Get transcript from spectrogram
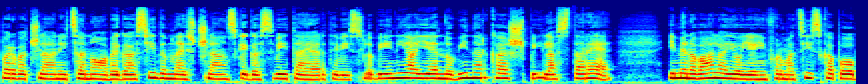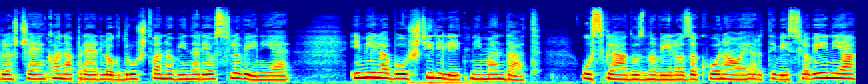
Prva članica novega 17-članskega sveta RTV Slovenija je novinarka Špela Stare. Imenovala jo je informacijska pooblaščenka na predlog Društva novinarjev Slovenije. Imela bo štiriletni mandat. V skladu z novelo zakona o RTV Slovenija,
